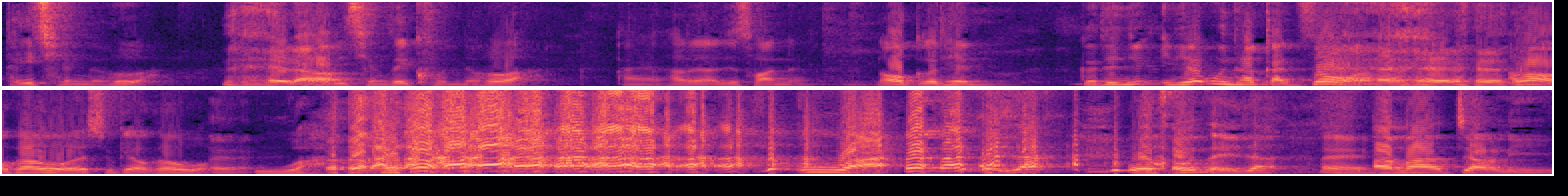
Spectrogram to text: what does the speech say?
提穿就好啊，哎然后？哎你穿这捆就好啊，哎，他就拿去穿了，然后隔天隔天就一定要问他感受啊，好不好？我看我手机我看我哎。有啊，有啊，等一下，我重整一下。哎，阿妈叫你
